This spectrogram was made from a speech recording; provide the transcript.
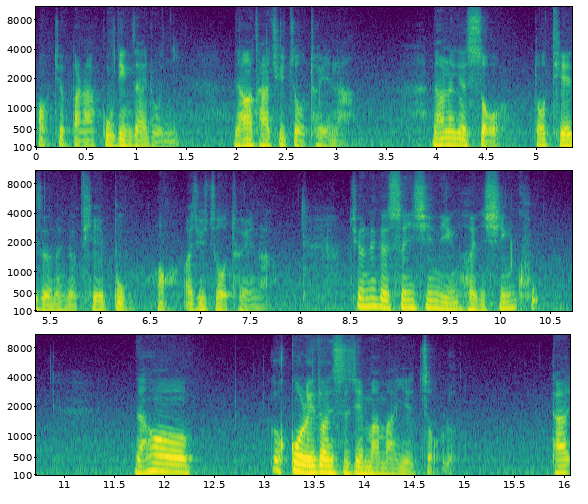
哦，就把他固定在轮椅，然后他去做推拿，然后那个手都贴着那个贴布，哦，要去做推拿，就那个身心灵很辛苦。然后过过了一段时间，妈妈也走了。他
